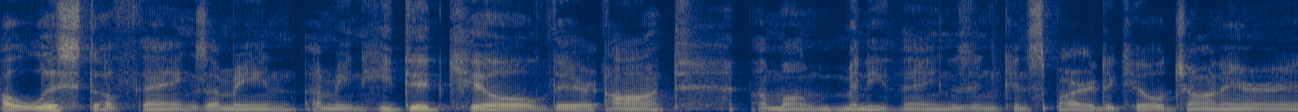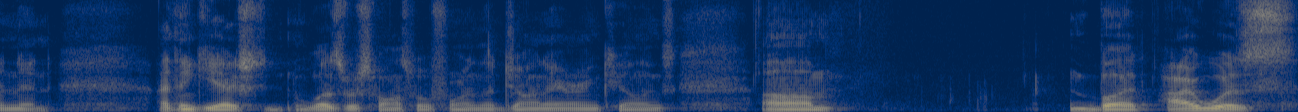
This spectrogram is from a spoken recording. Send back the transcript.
a list of things. I mean, I mean, he did kill their aunt among many things, and conspired to kill Jon Arryn, and I think he actually was responsible for the Jon Arryn killings. Um, but I was,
